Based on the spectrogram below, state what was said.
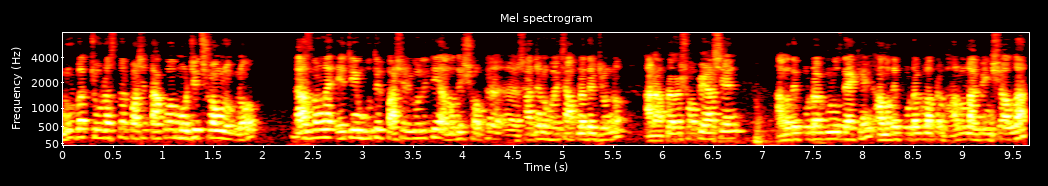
নুরবাগ চৌরাস্তার পাশে তাকুয়া মসজিদ সংলগ্ন। ডাচ বাংলা এটিএম বুথের পাশের গলিতে আমাদের শপটা সাজানো হয়েছে আপনাদের জন্য। আর আপনারা শপে আসেন আমাদের প্রোডাক্টগুলো দেখেন আমাদের প্রোডাক্টগুলো আপনার ভালো লাগবে ইনশাআল্লাহ।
